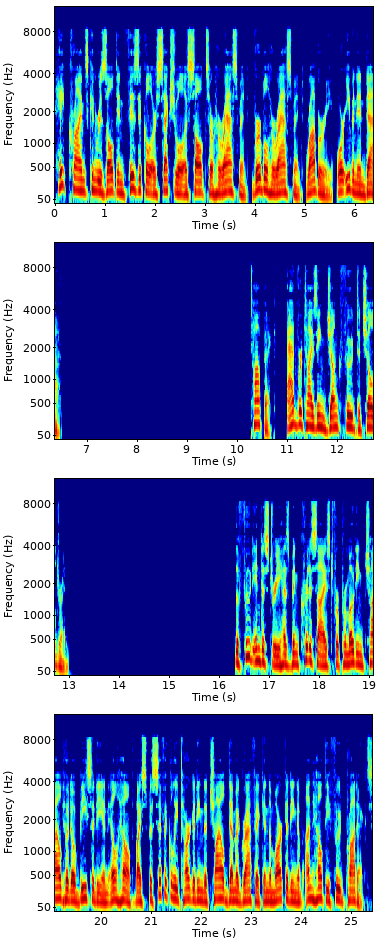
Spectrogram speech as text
Hate crimes can result in physical or sexual assaults or harassment, verbal harassment, robbery, or even in death. Advertising junk food to children The food industry has been criticized for promoting childhood obesity and ill health by specifically targeting the child demographic in the marketing of unhealthy food products.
